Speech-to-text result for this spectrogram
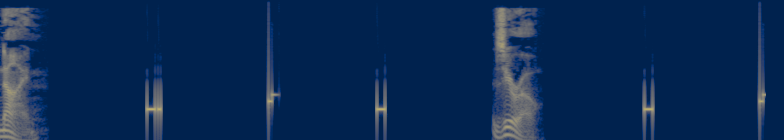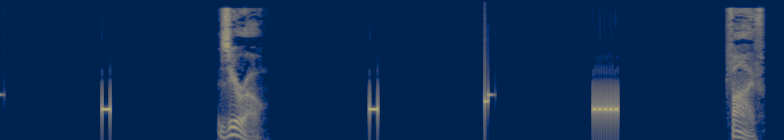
9. 0. 0. 5.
